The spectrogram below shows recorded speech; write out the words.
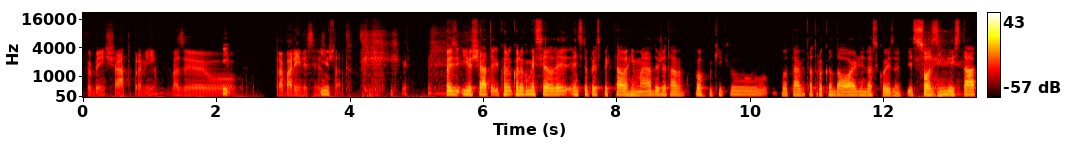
foi bem chato pra mim, mas eu E- trabalhei nesse resultado. Pois, e o chato, quando, quando eu comecei a ler, antes que tava rimado, eu já tava, pô, por que, que o Otávio tá trocando a ordem das coisas, né? Porque sozinho está.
